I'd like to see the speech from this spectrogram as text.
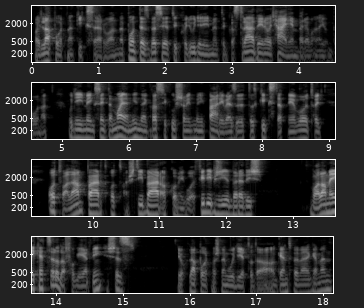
vagy Laportnak Gixer van. Mert pont ezt beszéltük, hogy ugyanígy mentünk a strádéra, hogy hány embere van a jobbónak. Ugyanígy még szerintem majdnem minden klasszikus, amit mondjuk pár év ezelőtt az Kickstepnél volt, hogy ott van Lampard, ott van Stibár, akkor még volt Philip Gilbered is, valamelyik egyszer oda fog érni, és ez jó, Laport most nem úgy ért oda a Gentbe Velgemen,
